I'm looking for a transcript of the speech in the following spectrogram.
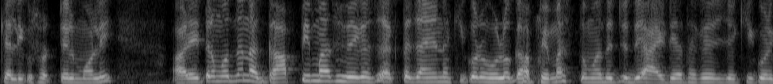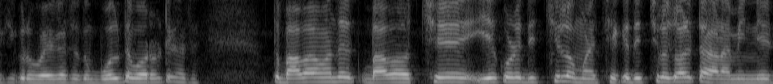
calico short tail molly. আর এটার মধ্যে না গাপ্পি মাছ হয়ে গেছে, একটা জানি না কী করে হলো গাপ্পি মাছ, তোমাদের যদি আইডিয়া থাকে যে কী করে কী করে হয়ে গেছে তুমি বলতে পারো, ঠিক আছে? তো বাবা আমাদের, বাবা হচ্ছে ইয়ে করে দিচ্ছিল মানে ছেঁকে দিচ্ছিল জলটা, আর আমি নেট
